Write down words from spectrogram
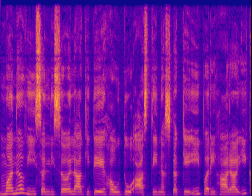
ಮನವಿ ಸಲ್ಲಿಸಲಾಗಿದೆ. ಹೌದು, ಆಸ್ತಿ ನಷ್ಟಕ್ಕೆ ಈ ಪರಿಹಾರ ಈಗ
